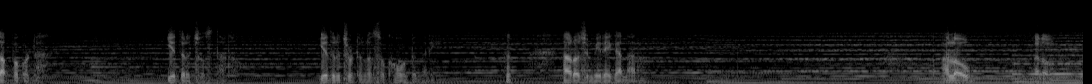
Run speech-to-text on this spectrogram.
తప్పకుండా. ఎదురు చూస్తాను. ఎదురు చూడటంలో సుఖం ఉంటుందని. ఆ రోజు మీరేగా అన్నారు? హలో. హలో.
